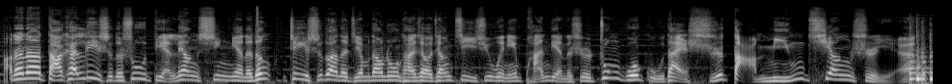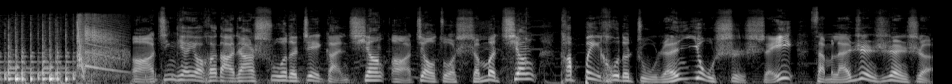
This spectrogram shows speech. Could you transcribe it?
好的呢，打开历史的书，点亮信念的灯。这一时段的节目当中，谭笑将继续为您盘点的是中国古代十大名枪事业。啊，今天要和大家说的这杆枪啊，叫做什么枪？它背后的主人又是谁？咱们来认识认识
